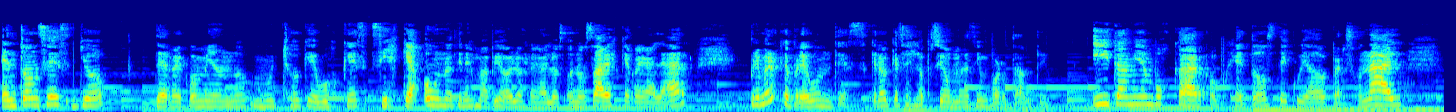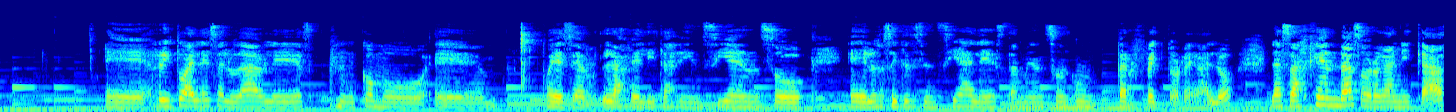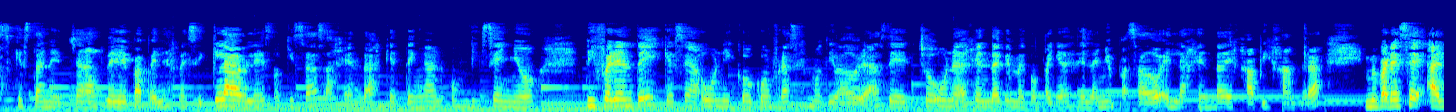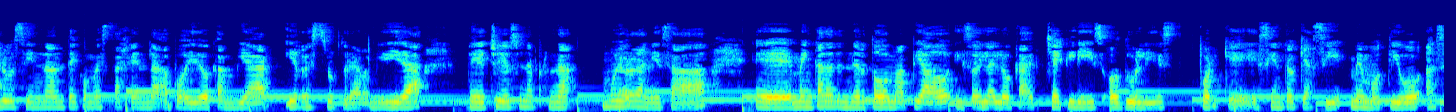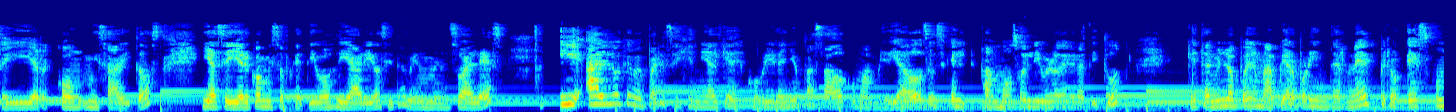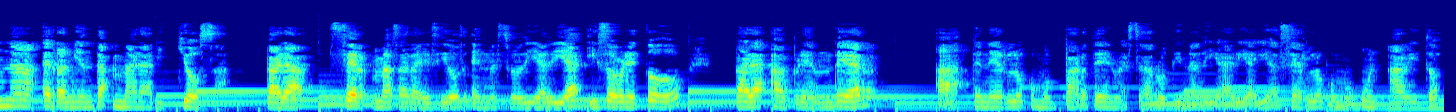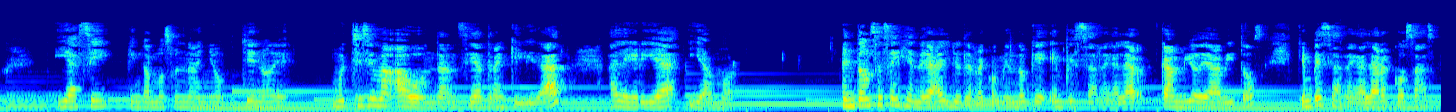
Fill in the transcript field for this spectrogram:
Entonces yo te recomiendo mucho que busques, si es que aún no tienes mapeado los regalos o no sabes qué regalar, primero que preguntes, creo que esa es la opción más importante. Y también buscar objetos de cuidado personal, eh, rituales saludables como eh, puede ser las velitas de incienso, eh, los aceites esenciales también son un perfecto regalo. Las agendas orgánicas que están hechas de papeles reciclables o quizás agendas que tengan un diseño diferente y que sea único con frases motivadoras. De hecho, una agenda que me acompaña desde el año pasado es la agenda de Happy Handra. Me parece alucinante cómo esta agenda ha podido cambiar y reestructurar mi vida. De hecho, yo soy una persona muy organizada. Eh, me encanta tener todo mapeado y soy la loca checklist o do list porque siento que así me motivo a seguir con mis hábitos y a seguir con mis objetivos diarios y también mensuales. Y algo que me parece genial que descubrí el año pasado como a mediados es el famoso libro de gratitud, que también lo pueden mapear por internet, pero es una herramienta maravillosa para ser más agradecidos en nuestro día a día y sobre todo para aprender a tenerlo como parte de nuestra rutina diaria y hacerlo como un hábito y así tengamos un año lleno de muchísima abundancia, tranquilidad, alegría y amor. Entonces, en general, yo te recomiendo que empieces a regalar cambio de hábitos, que empieces a regalar cosas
